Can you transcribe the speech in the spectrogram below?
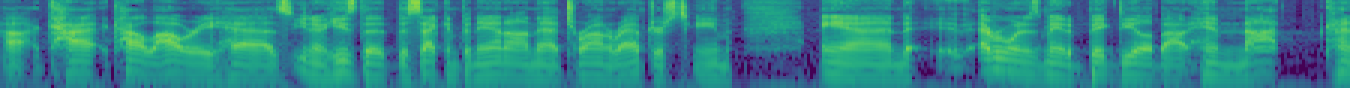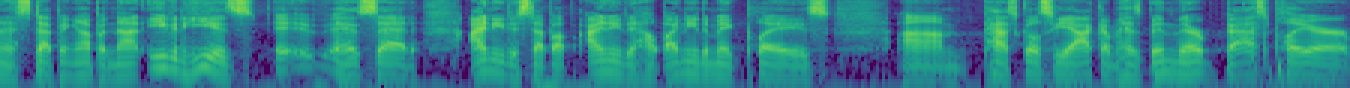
Uh, Ky, Kyle Lowry has you know he's the the second banana on that Toronto Raptors team, and everyone has made a big deal about him not kind of stepping up and not even he is has said I need to step up. I need to help. I need to make plays um, Pascal Siakam has been their best player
